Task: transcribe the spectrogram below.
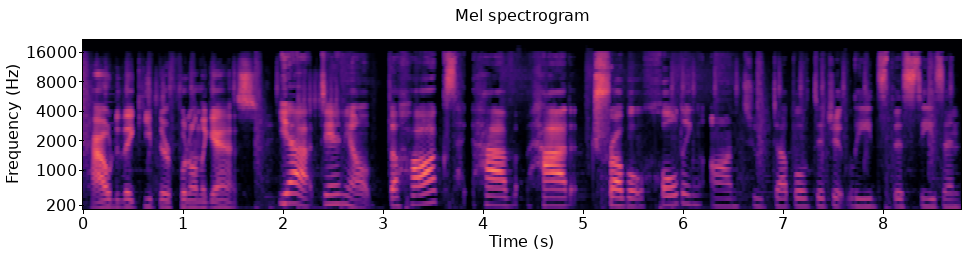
How did they keep their foot on the gas? Yeah, Daniel, the Hawks have had trouble holding on to double digit leads this season,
